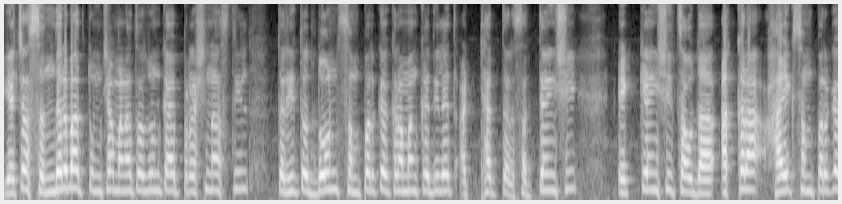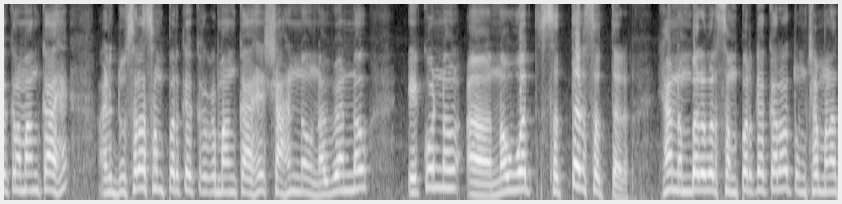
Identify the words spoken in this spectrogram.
याच्या संदर्भात तुमच्या मनात अजून काय प्रश्न असतील तर इथं दोन संपर्क क्रमांक दिलेत अठ्ठ्याहत्तर सत्याऐंशी एक्क्याऐंशी चौदा अकरा हा एक संपर्क क्रमांक आहे. आणि दुसरा संपर्क क्रमांक आहे शहाण्णव नव्याण्णव एकोणनव नव्वद सत्तर सत्तर. ह्या नंबरवर संपर्क करा. तुमच्या मनात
